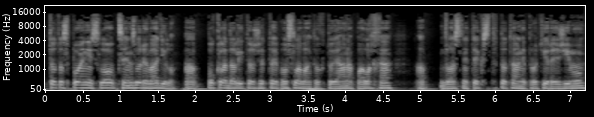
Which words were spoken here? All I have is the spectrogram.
toto spojenie slov cenzúre vadilo. A pokladali to, že to je oslava tohto Jána Palacha a vlastne text totálne proti režimu.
